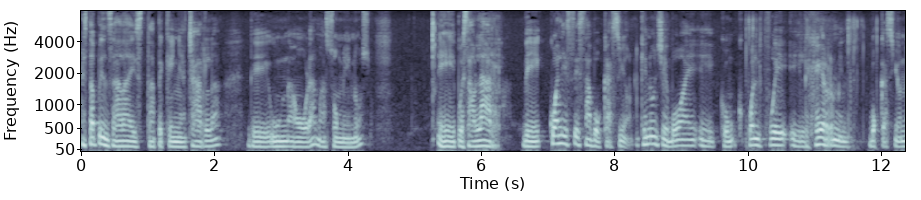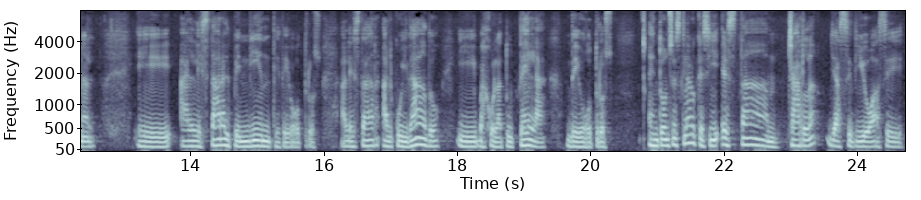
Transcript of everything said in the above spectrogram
Está pensada esta pequeña charla de una hora más o menos, eh, pues hablar de cuál es esa vocación, qué nos llevó a, eh, cuál fue el germen vocacional. al estar al pendiente de otros, al estar al cuidado y bajo la tutela de otros. Entonces, claro que sí, esta charla ya se dio hace,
